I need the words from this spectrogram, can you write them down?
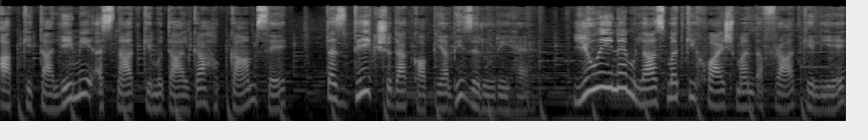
आपकी तालीमी असनाद के मुताल हुक्काम से तस्दीक शुदा कॉपियाँ भी ज़रूरी है। यूएई ने मुलाजमत की ख्वाहिशमंद अफराद के लिए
